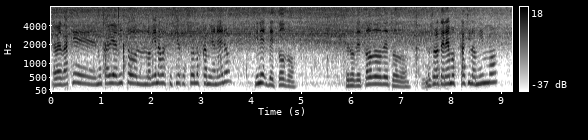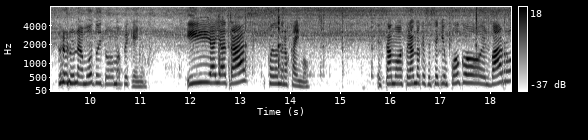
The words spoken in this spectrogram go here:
La verdad que nunca había visto lo bien abastecido que son los camioneros. Tiene de todo, pero de todo, de todo. Nosotros tenemos casi lo mismo, pero en una moto y todo más pequeño. Y allá atrás fue donde nos caímos. Estamos esperando que se seque un poco el barro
